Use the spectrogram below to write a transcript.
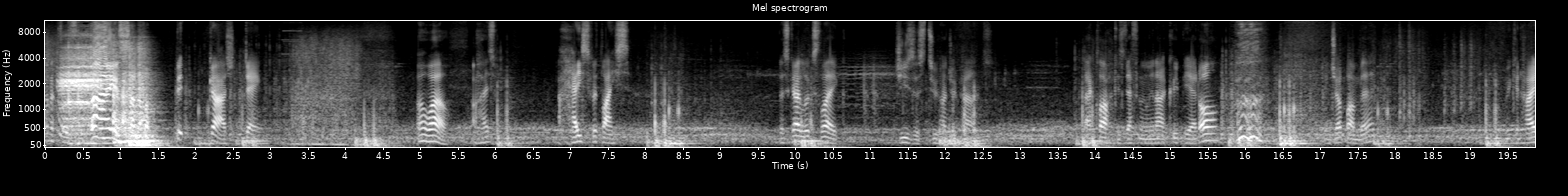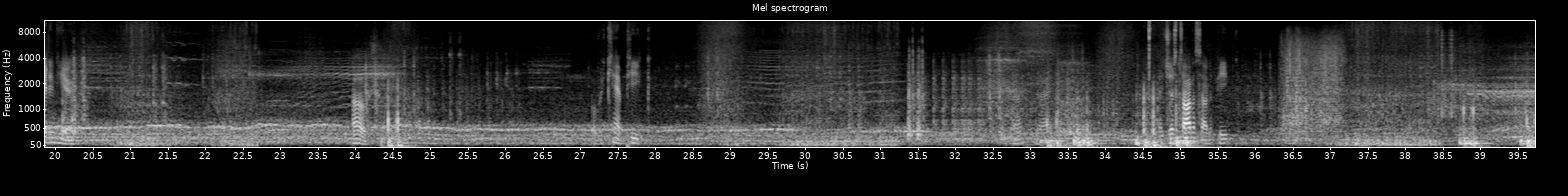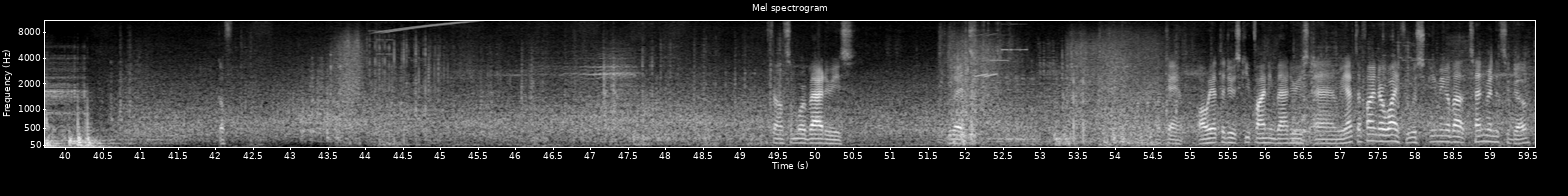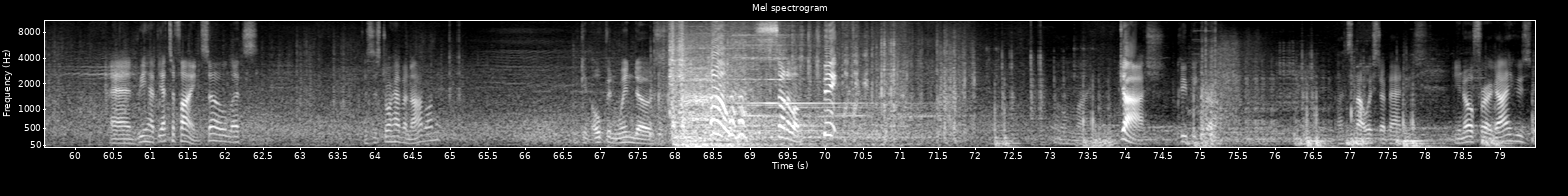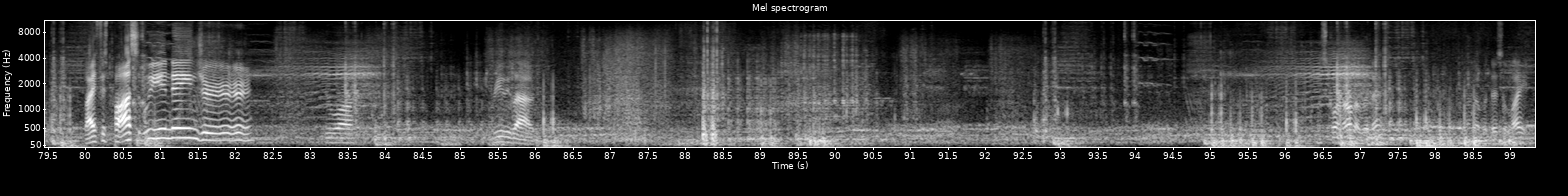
I'm gonna close it. Ah, you son of a bit. Gosh, dang. Oh, wow. A heist. A heist with lice. This guy looks like Jesus, 200 pounds. That clock is definitely not creepy at all. We can jump on bed. We can hide in here. Oh. But we can't peek. It just taught us how to peek. F- Found some more batteries. Lit. Okay, all we have to do is keep finding batteries, and we have to find our wife, who was screaming about 10 minutes ago, and we have yet to find. So let's. Does this door have a knob on it? We can open windows. Oh, son of a bitch! Oh my gosh, creepy crow. Let's not waste our batteries. You know, for a guy whose life is possibly in danger, you walk really loud. What's going on over there? Oh, but there's a light.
